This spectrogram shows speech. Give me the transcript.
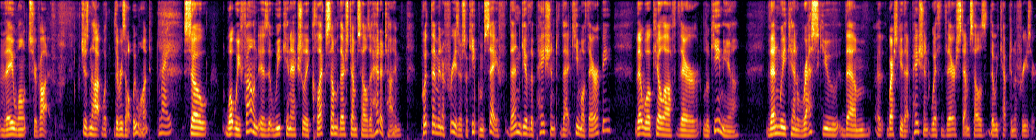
they won't survive, which is not what the result we want. Right. So what we found is that we can actually collect some of their stem cells ahead of time, put them in a freezer, so keep them safe, then give the patient that chemotherapy that will kill off their leukemia. Then we can rescue them, uh, rescue that patient with their stem cells that we kept in the freezer.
